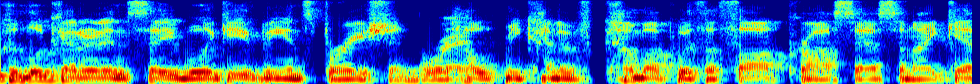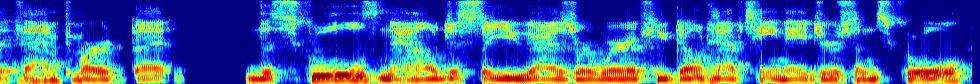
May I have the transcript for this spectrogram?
could look at it and say, well, it gave me inspiration or Right. it helped me kind of come up with a thought process. And I get that mm-hmm. part, but the schools now, just so you guys are aware, if you don't have teenagers in school,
